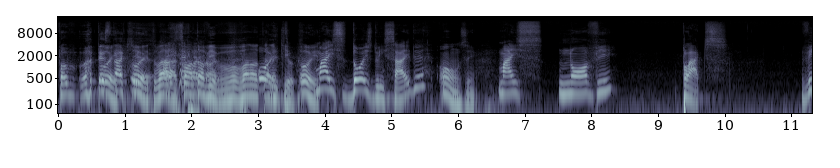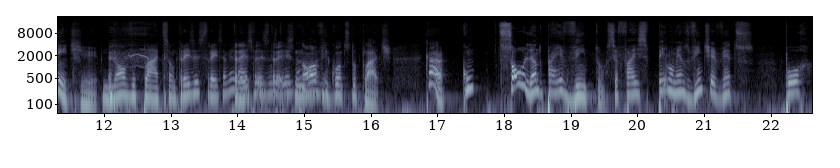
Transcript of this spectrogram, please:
Vou Oito, oito, vai lá, conta ao vivo, vou, vou anotando Oito. aqui. Oito, Mais dois do Insider, onze, mais nove Plats. Vinte. nove plates, são três vezes três, é verdade. Três vezes três. dá Nove encontros do Plat. Cara, com, só olhando pra evento, você faz pelo menos 20 eventos por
